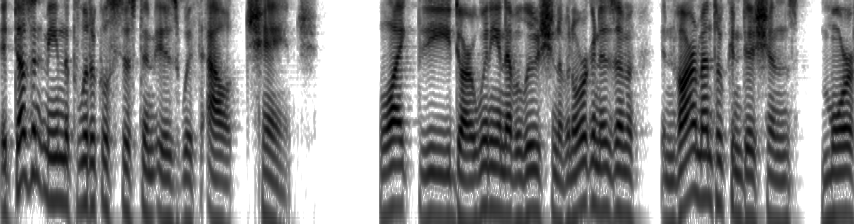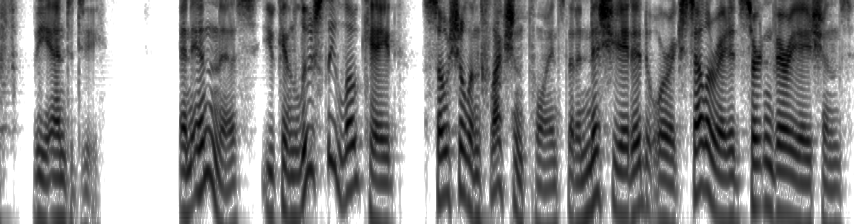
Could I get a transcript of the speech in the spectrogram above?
it doesn't mean the political system is without change. Like the Darwinian evolution of an organism, environmental conditions morph the entity. And in this, you can loosely locate social inflection points that initiated or accelerated certain variations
